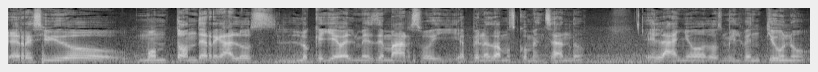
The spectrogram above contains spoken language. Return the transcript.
he recibido un montón de regalos lo que lleva el mes de marzo y apenas vamos comenzando el año 2021,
